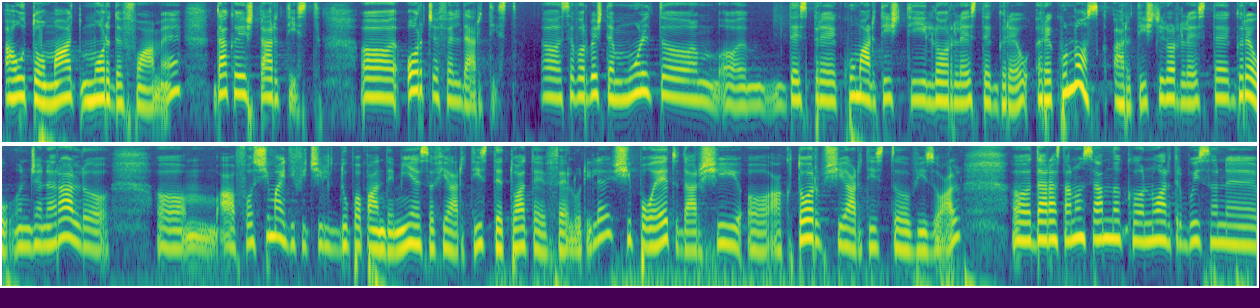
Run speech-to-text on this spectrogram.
automat mor de foame dacă ești artist. Uh, orice fel de artist. Uh, se vorbește mult uh, uh, despre cum artiștilor le este greu. Recunosc, artiștilor le este greu. În general, um, a fost și mai dificil după pandemie să fie artist de toate felurile, și poet, dar și actor și artist vizual. Dar asta nu înseamnă că nu ar trebui să ne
